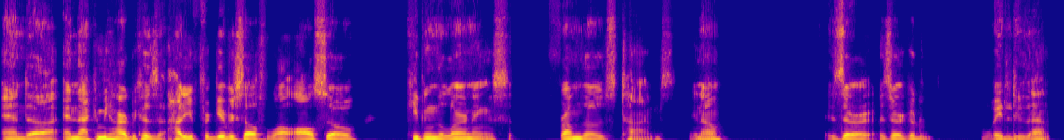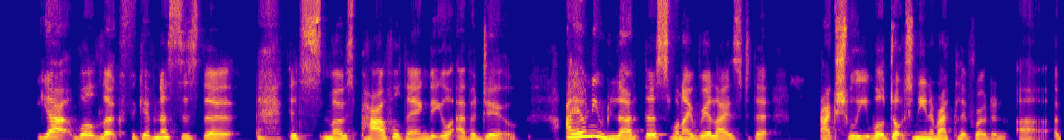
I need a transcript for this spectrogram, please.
And uh, and that can be hard because how do you forgive yourself while also keeping the learnings from those times you know? Is there is there a good way to do that yeah well look forgiveness is the the most powerful thing that you'll ever do i only learned this when i realized that actually well dr nina radcliffe wrote an uh, a,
